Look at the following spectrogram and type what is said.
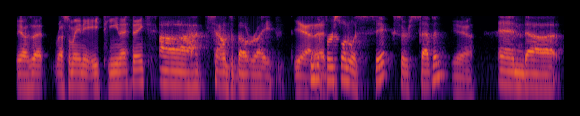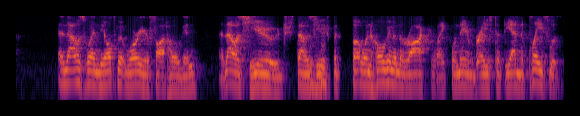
Yeah, was that WrestleMania 18, I think? Uh, sounds about right. Yeah, I think that, the first one was six or seven, yeah. and uh, and that was when the Ultimate Warrior fought Hogan, and that was huge. That was huge. but but when Hogan and The Rock, like when they embraced at the end, the place was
